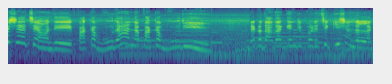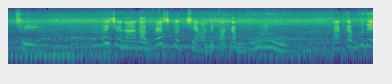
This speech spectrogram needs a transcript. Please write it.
বসে আছে আমাদের। পাকা বুড়া না পাকা বুড়ি? দেখো দাদা গেঞ্জি পরেছে কি সুন্দর লাগছে। হয়েছে না? দাঁত ব্রাশ করছে আমাদের পাকা বুড়ু। পাকা বুড়ে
